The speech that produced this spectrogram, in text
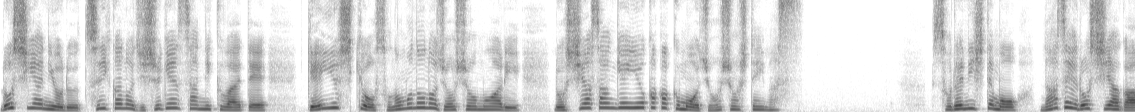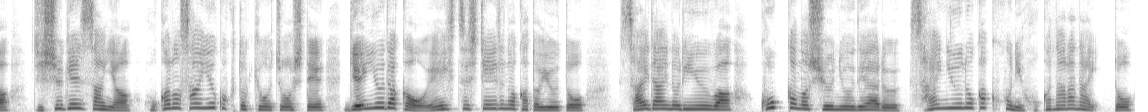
ロシアによる追加の自主減産に加えて原油市況そのものの上昇もありロシア産原油価格も上昇していますそれにしてもなぜロシアが自主減産や他の産油国と協調して原油高を演出しているのかというと最大の理由は国家の収入である歳入の確保に他ならないと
